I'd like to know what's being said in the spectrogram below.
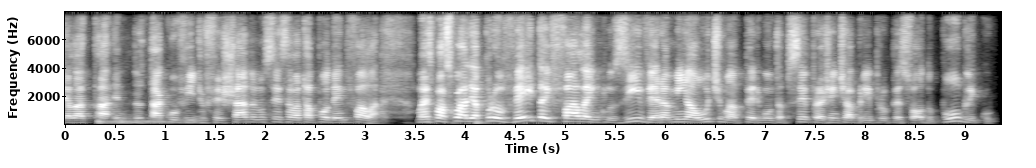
ela tá, tá com o vídeo fechado, não sei se ela tá podendo falar. Mas, Pascoal, aproveita e fala, inclusive, era a minha última pergunta para você, para a gente abrir para o pessoal do público.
